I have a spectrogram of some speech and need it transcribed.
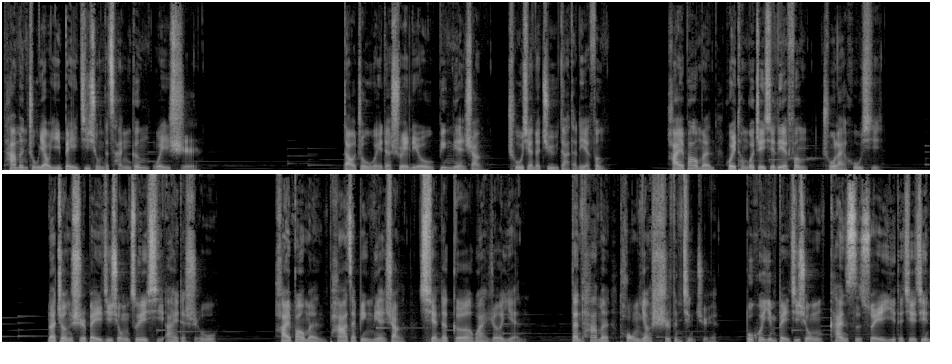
它们主要以北极熊的残羹为食。岛周围的水流冰面上出现了巨大的裂缝，海豹们会通过这些裂缝出来呼吸。那正是北极熊最喜爱的食物。海豹们趴在冰面上，显得格外惹眼，但它们同样十分警觉，不会因北极熊看似随意的接近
